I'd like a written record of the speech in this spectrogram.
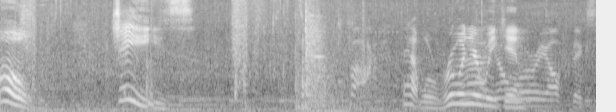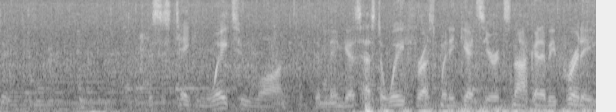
Oh, jeez. That will ruin your weekend. Don't worry, I'll fix it. This is taking way too long. If Dominguez has to wait for us when he gets here, it's not gonna be pretty.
